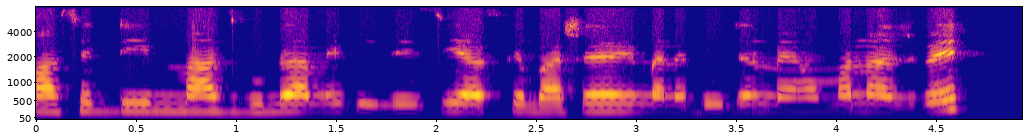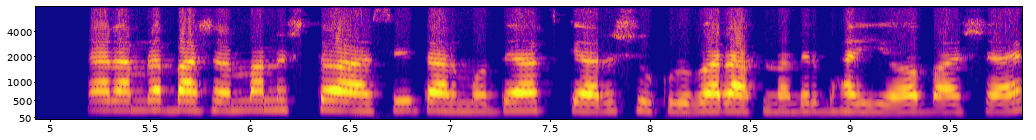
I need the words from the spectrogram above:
মাছের ডিম, মাছগুলো আমি ভিজেছি আজকে। বাসায় মানে দুজন মেহমান আসবে। আর আমরা বাসার মানুষ তো আছি, তার মধ্যে আজকে আর শুক্রবার আপনাদের ভাইয়াও বাসায়।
